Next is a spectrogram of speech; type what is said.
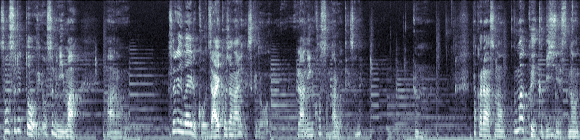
そうすると要するにまああのそれがいわゆるこう在庫じゃないですけどランニングコストになるわけですよね。うん。だからそのうまくいくビジネスの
